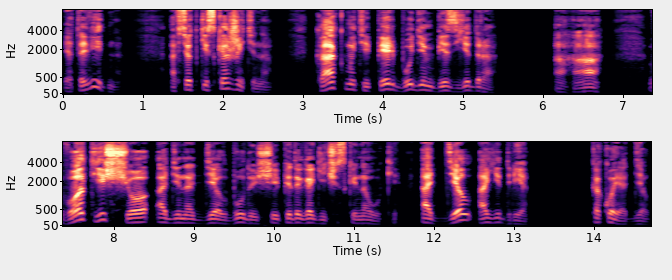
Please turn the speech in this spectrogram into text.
Это видно. А все-таки скажите нам, как мы теперь будем без ядра? Ага, вот еще один отдел будущей педагогической науки. Отдел о ядре. Какой отдел?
